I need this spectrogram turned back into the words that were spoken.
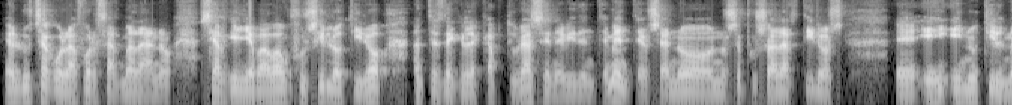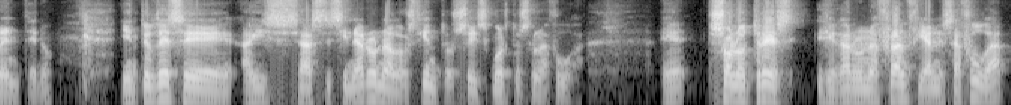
en lucha con la Fuerza Armada, no. Si alguien llevaba un fusil lo tiró antes de que le capturasen, evidentemente, o sea, no, no se puso a dar tiros eh, inútilmente, ¿no? Y entonces eh, ahí se asesinaron a 206 muertos en la fuga. ¿eh? Solo tres llegaron a Francia en esa fuga,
